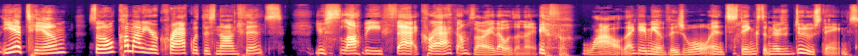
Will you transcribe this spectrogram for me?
Yeah, Tim. So don't come out of your crack with this nonsense. You sloppy, fat crack. I'm sorry, that wasn't nice. wow, that gave me a visual and it stinks and there's doo-doo stains.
